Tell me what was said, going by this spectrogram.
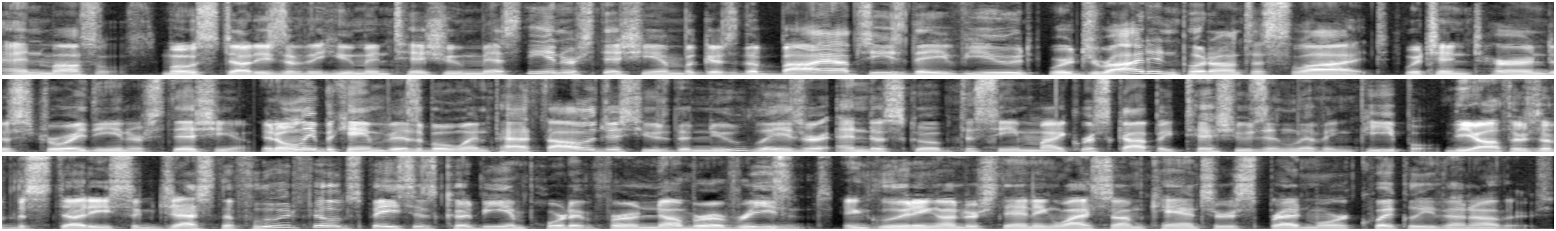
and muscles. Most studies of the human tissue miss the interstitium because the biopsies they viewed were dried and put onto slides, which in turn destroyed the interstitium. It only became visible when pathologists used a new laser endoscope to see microscopic tissues in living people. The authors of the study suggest the fluid filled spaces could be important for a number of reasons, including understanding why some cancers spread more quickly than others.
